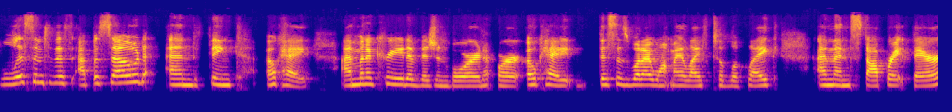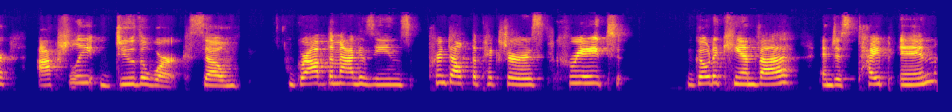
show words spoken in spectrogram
listen to this episode and think, okay, I'm going to create a vision board, or okay, this is what I want my life to look like, and then stop right there. Actually, do the work. So, grab the magazines, print out the pictures, create, go to Canva and just type in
